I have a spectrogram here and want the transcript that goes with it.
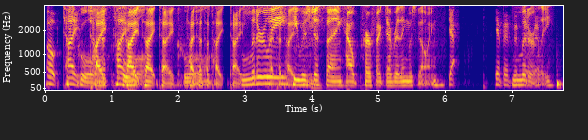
Oh, tight, cool. tight, tight, tight. tight, tight, tight, Cool. tight, tight, tight, tight, tight. Literally, tight, tight, tight. he was just saying how perfect everything was going. Yeah. Yep, yep, yep, yep, yep.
